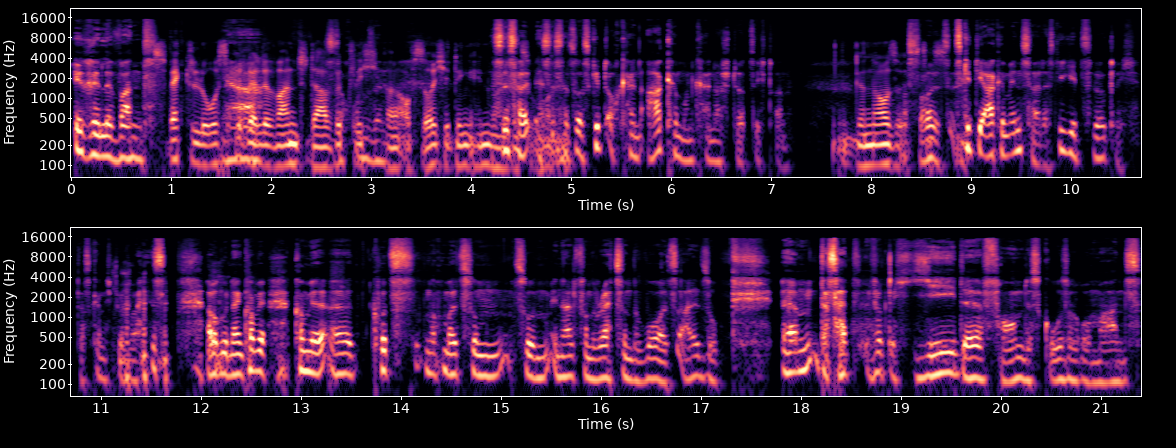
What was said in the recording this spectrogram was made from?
Irrelevant. zwecklos, Ja, irrelevant, da wirklich äh, auf solche Dinge Es hinweisen ist halt, es ist halt so, es gibt auch kein Arkham und keiner stört sich dran. Genauso Was ist soll's? Es gibt die Arkham Insiders, die gibt's wirklich. Das kann ich beweisen. Aber gut, dann kommen wir, kommen wir äh, kurz nochmal zum, zum Inhalt von The Rats in the Walls. Also, ähm, das hat wirklich jede Form des Gruselromans.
